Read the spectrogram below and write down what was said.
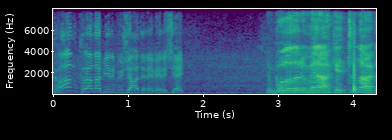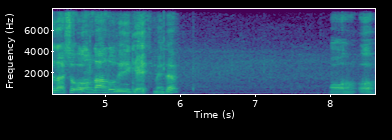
kıran kırana bir mücadele verecek. buraları merak ettim de arkadaşlar ondan dolayı geçmedim. Oh oh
